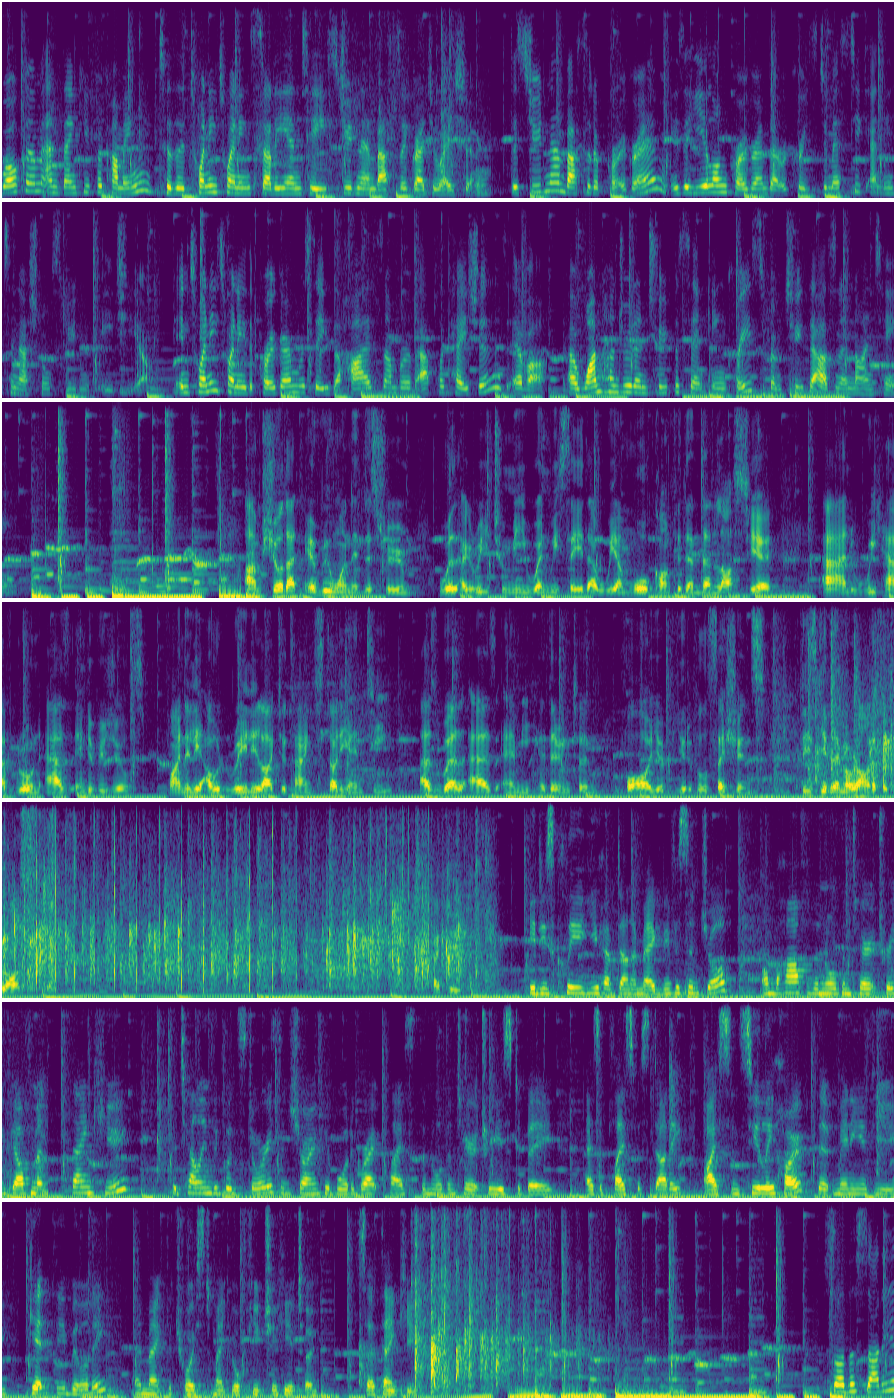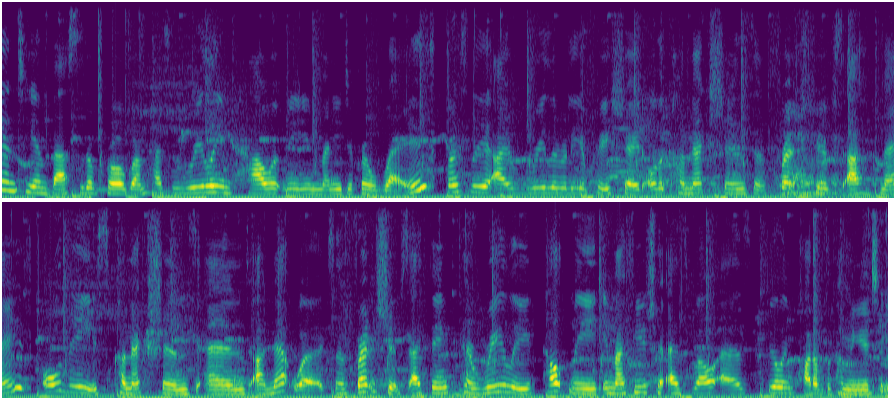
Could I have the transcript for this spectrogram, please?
Welcome and thank you for coming to the 2020 Study NT Student Ambassador graduation. The Student Ambassador program is a year-long program that recruits domestic and international students each year. In 2020, the program received the highest number of applications ever, a 102% increase from 2019. I'm sure that everyone in this room will agree to me when we say that we are more confident than last year and we have grown as individuals. Finally, I would really like to thank Study NT as well as Amy Hetherington for all your beautiful sessions. Please give them a round of applause. Thank you. It is clear you have done a magnificent job. On behalf of the Northern Territory Government, thank you for telling the good stories and showing people what a great place the Northern Territory is to be as a place for study. I sincerely hope that many of you get the ability and make the choice to make your future here too. So thank you. So the Study NT Ambassador program has really empowered me in many different ways. Firstly, I really, really appreciate all the connections and friendships I've made. All these connections and uh, networks and friendships I think can really help me in my future as well as feeling part of the community.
